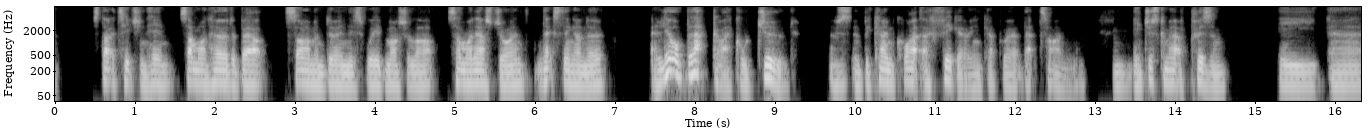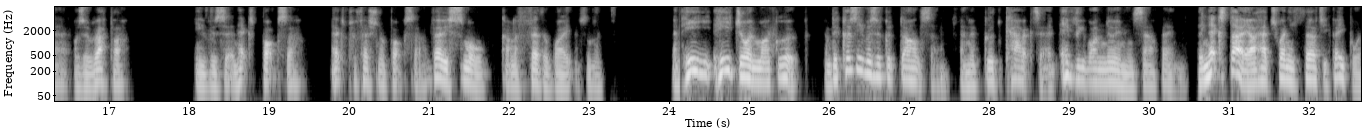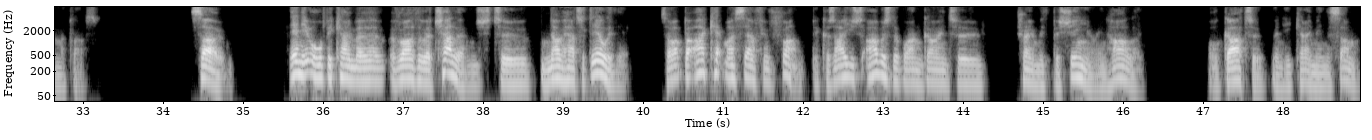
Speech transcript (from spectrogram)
started teaching him. Someone heard about Simon doing this weird martial art. Someone else joined. Next thing I knew, a little black guy called Jude, who, was, who became quite a figure in capoeira at that time. Mm. He'd just come out of prison. He uh, was a rapper. He was an ex-boxer, ex-professional boxer, very small, kind of featherweight or something. And he he joined my group. And because he was a good dancer and a good character, and everyone knew him in Southend, the next day I had 20, 30 people in my class. So then it all became a, a rather a challenge to know how to deal with it. So, but I kept myself in front because I used, I was the one going to train with Pachinho in Harlow or Gato when he came in the summer.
